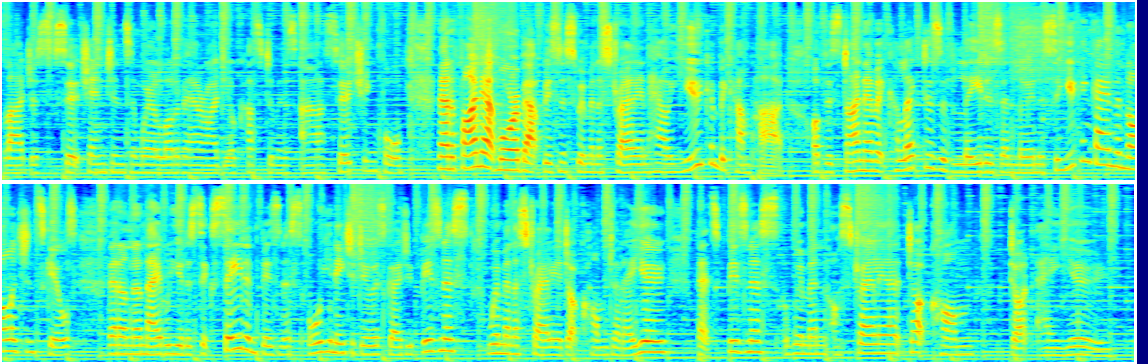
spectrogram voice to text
largest search engines and where a lot of our ideal customers are searching for. Now, to find out more about Business Women Australia and how you can become part of this dynamic collectors of leaders and learners so you can gain the knowledge and skills that will enable you to succeed in business. All you need to do is go to businesswomenaustralia.com.au. That's businesswomenaustralia.com.au.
